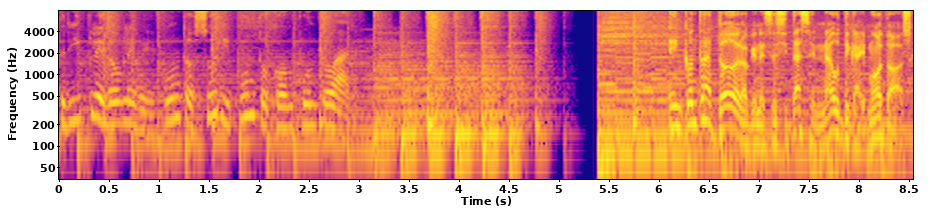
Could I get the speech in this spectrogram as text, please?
www.suri.com.ar. Encontrá todo lo que necesitas en náutica y motos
